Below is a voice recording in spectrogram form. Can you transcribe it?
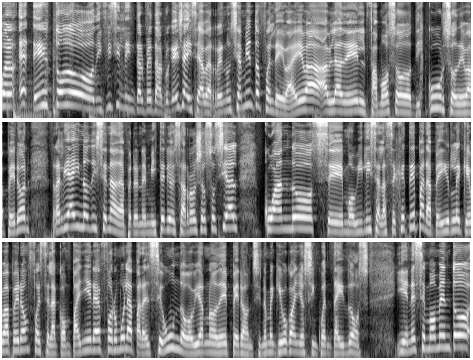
bueno, es, todo difícil de interpretar, porque ella dice, a ver, renunciamiento fue el de Eva. Eva habla del famoso discurso de Eva Perón. En realidad ahí no dice nada, pero en el Ministerio de Desarrollo Social, cuando se moviliza la CGT para pedirle que Eva Perón fuese la compañera de fórmula para el segundo gobierno de Perón, si no me equivoco, año 52. Y en ese momento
